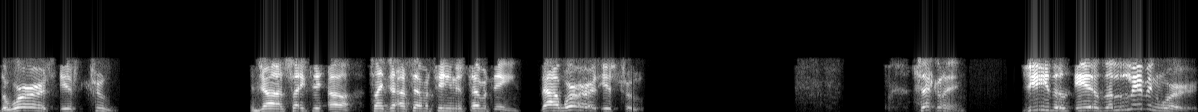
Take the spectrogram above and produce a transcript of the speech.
the words is true. In John St. Uh, St. John 17 and 17, thy word is true. Secondly, Jesus is a living word.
